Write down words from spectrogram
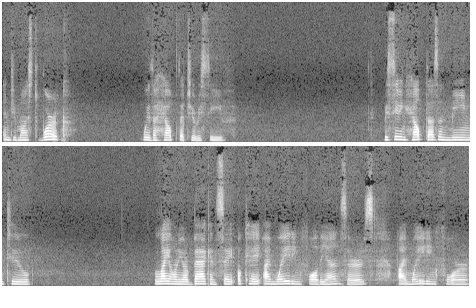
and you must work with the help that you receive. Receiving help doesn't mean to lay on your back and say, okay, I'm waiting for the answers, I'm waiting for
